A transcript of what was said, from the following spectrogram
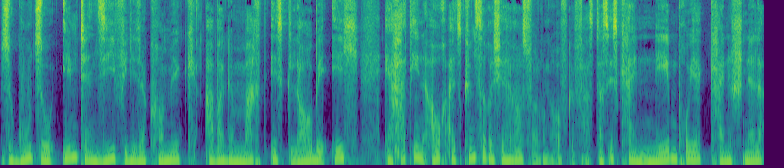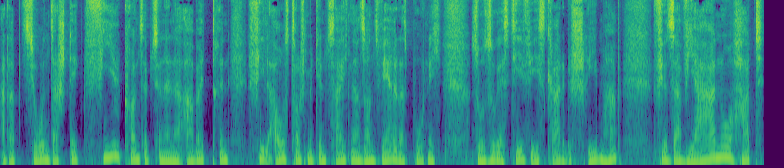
So gut, so intensiv wie dieser Comic aber gemacht ist, glaube ich, er hat ihn auch als künstlerische Herausforderung aufgefasst. Das ist kein Nebenprojekt, keine schnelle Adaption. Steckt viel konzeptionelle Arbeit drin, viel Austausch mit dem Zeichner, sonst wäre das Buch nicht so suggestiv, wie ich es gerade beschrieben habe. Für Saviano hat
